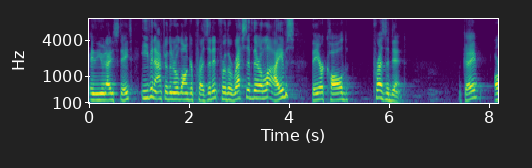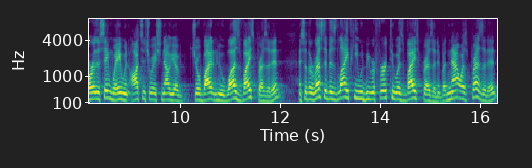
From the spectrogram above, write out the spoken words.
in the United States, even after they're no longer president, for the rest of their lives, they are called president. Okay? Or in the same way, in odd situation now, you have Joe Biden, who was vice president, and so the rest of his life he would be referred to as vice president. But now, as president,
